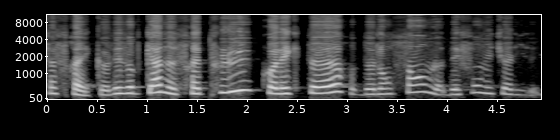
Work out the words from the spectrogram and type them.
ça serait que les OPCA ne seraient plus collecteurs de l'ensemble des fonds mutualisés.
